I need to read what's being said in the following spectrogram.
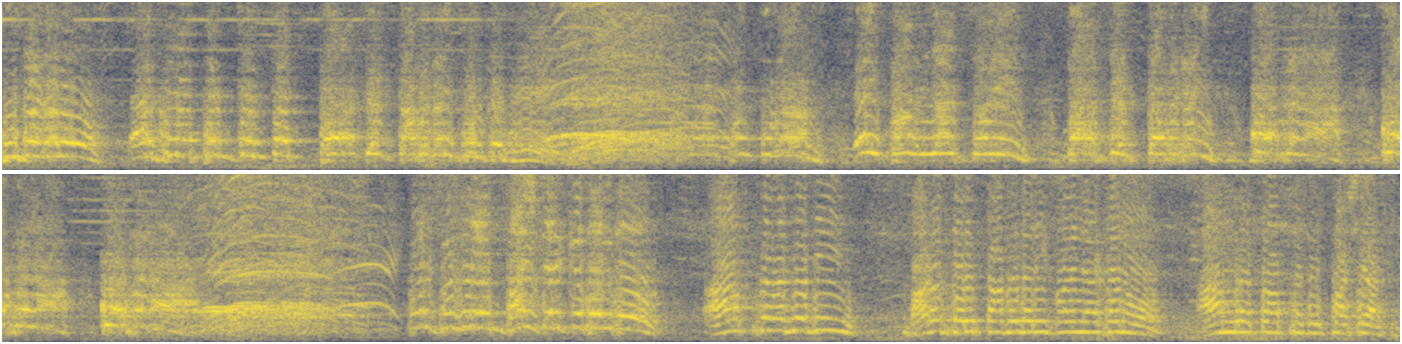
বুঝা গেল এখনও পর্যন্ত ভারতের চলতেছে। বন্ধুগণ এই বাংলার জমিন ভারতের দাবিদারি করবে না? করবে না? করবে না? প্রশাসনের ভাইদেরকে বলব আপনারা যদি ভারতের তাবেদারি করেন এখনও আমরা তো আপনাদের পাশে আছি।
